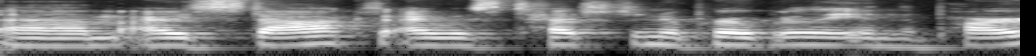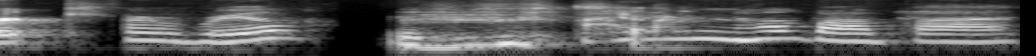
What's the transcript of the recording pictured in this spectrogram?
Um, I was stalked. I was touched inappropriately in the park. For real? Mhm, I didn't know about that.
